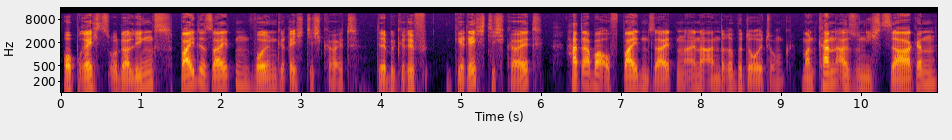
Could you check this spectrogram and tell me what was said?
Ob rechts oder links, beide Seiten wollen Gerechtigkeit. Der Begriff Gerechtigkeit hat aber auf beiden Seiten eine andere Bedeutung. Man kann also nicht sagen,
